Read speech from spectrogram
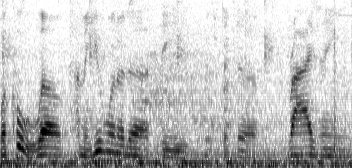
Well, cool. Well, I mean, you're one of the the, the, the rising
